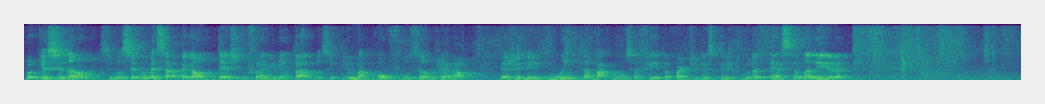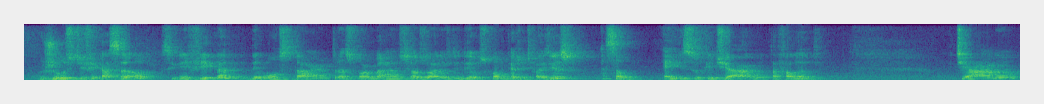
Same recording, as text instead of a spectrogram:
porque senão, se você começar a pegar um texto fragmentado, você cria uma confusão geral. E a gente vê muita bagunça feita a partir da Escritura dessa maneira. Justificação significa demonstrar, transformar os seus olhos de Deus. Como que a gente faz isso? Ação. É isso que Tiago está falando. Tiago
